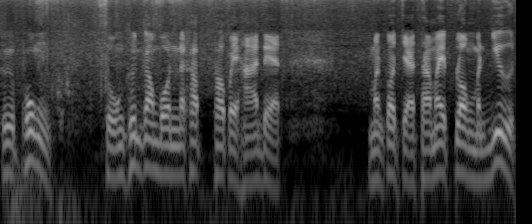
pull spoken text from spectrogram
คือพุ่งสูงขึ้นข้างบนนะครับ เข้าไปหาแดด มันก็จะทำให้ปล้องมันยืด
